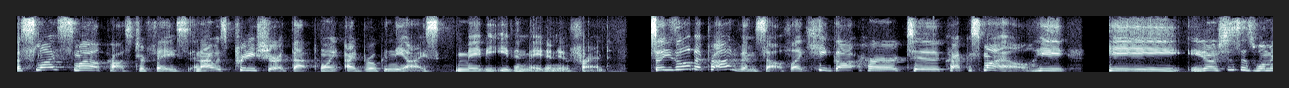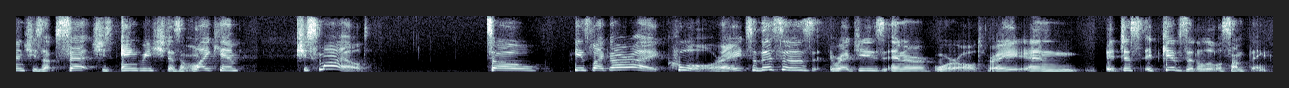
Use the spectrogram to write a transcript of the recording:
A sly smile crossed her face and i was pretty sure at that point i'd broken the ice maybe even made a new friend so he's a little bit proud of himself. Like he got her to crack a smile. He he, you know, she's this woman. She's upset. She's angry. She doesn't like him. She smiled. So he's like, all right, cool, right? So this is Reggie's inner world, right? And it just it gives it a little something.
